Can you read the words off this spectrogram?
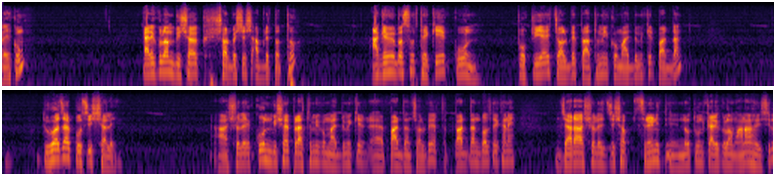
আলাইকুম। কারিকুলাম বিষয়ক সর্বশেষ আপডেট তথ্য। আগামী বছর থেকে কোন প্রক্রিয়ায় চলবে প্রাথমিক ও মাধ্যমিকের পাঠদান? দু হাজার পঁচিশ সালে আসলে কোন বিষয়ে প্রাথমিক ও মাধ্যমিকের পাঠদান চলবে? অর্থাৎ পাঠদান বলতে এখানে যারা আসলে যেসব শ্রেণীতে নতুন কারিকুলাম আনা হয়েছিল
